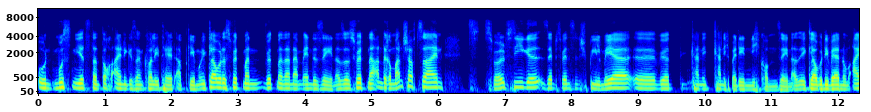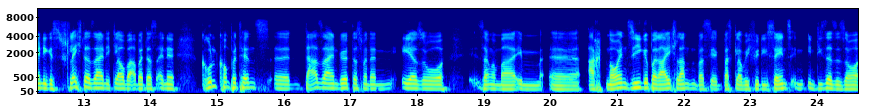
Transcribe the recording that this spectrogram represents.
und mussten jetzt dann doch einiges an Qualität abgeben. Und ich glaube, das wird man, wird man dann am Ende sehen. Also es wird eine andere Mannschaft sein. Zwölf Siege, selbst wenn es ein Spiel mehr äh, wird, kann ich, kann ich bei denen nicht kommen sehen. Also ich glaube, die werden um einiges schlechter sein. Ich glaube aber, dass eine Grundkompetenz äh, da sein wird, dass man dann eher so, sagen wir mal, im äh, 8-9 Siege-Bereich landen, was, was glaube ich für die Saints in, in dieser Saison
